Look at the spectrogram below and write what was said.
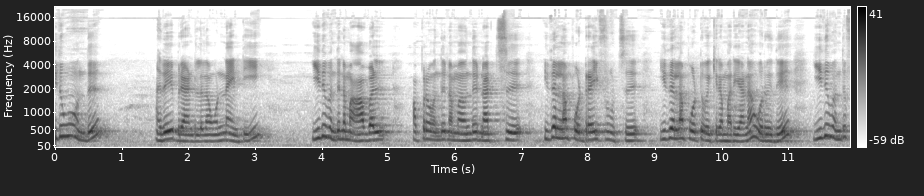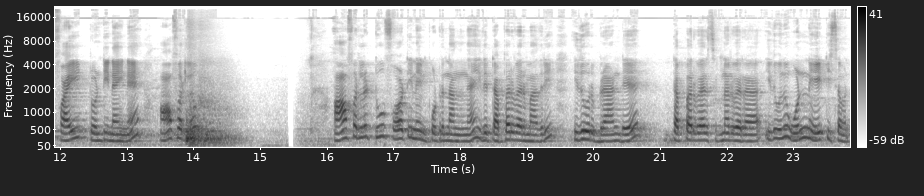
இதுவும் வந்து அதே பிராண்டில் தான் ஒன் நைன்ட்டி இது வந்து நம்ம அவல் அப்புறம் வந்து நம்ம வந்து நட்ஸு இதெல்லாம் போ ட்ரை ஃப்ரூட்ஸு இதெல்லாம் போட்டு வைக்கிற மாதிரியான ஒரு இது. இது வந்து ஃபைவ் டுவெண்ட்டி நைனு ஆஃபரில் ஆஃபரில் டூ ஃபார்ட்டி நைன் போட்டிருந்தாங்கங்க. இது டப்பர் வேர் மாதிரி. இது ஒரு பிராண்டு டப்பர் வேர் சிக்னர் வேறு இது வந்து ஒன் எயிட்டி செவன்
